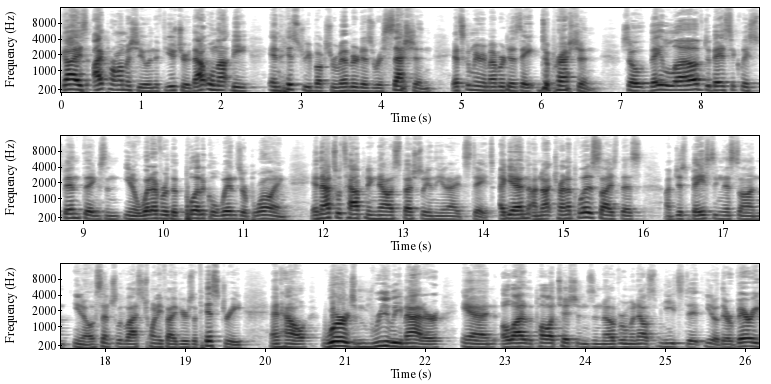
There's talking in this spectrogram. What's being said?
Guys, I promise you in the future, that will not be in history books remembered as recession. It's going to be remembered as a depression. So they love to basically spin things and, you know, whatever the political winds are blowing. And that's what's happening now, especially in the United States. Again, I'm not trying to politicize this. I'm just basing this on, you know, essentially the last 25 years of history and how words really matter. And a lot of the politicians and everyone else needs to, you know, they're very,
